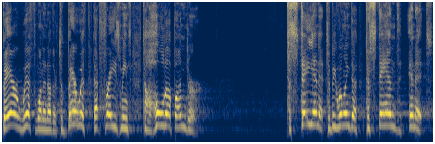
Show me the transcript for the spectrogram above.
bear with one another, to bear with, that phrase means to hold up under, to stay in it, to be willing to, to stand in it.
